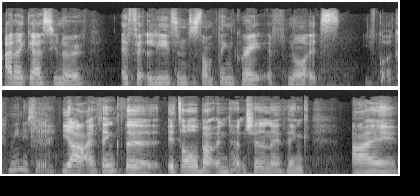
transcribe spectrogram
And I guess you know, if it leads into something great, if not, it's you've got a community. Yeah, I think the it's all about intention, and I think I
